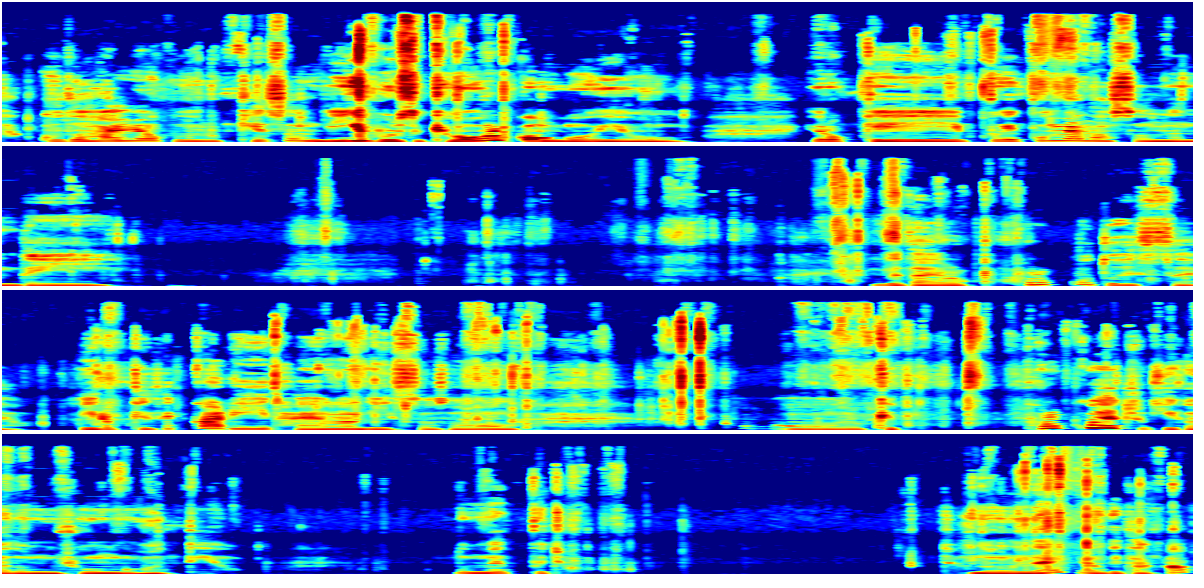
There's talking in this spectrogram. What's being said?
닦고도 하려고 이렇게 했었는데 이게 벌써 겨울 건 거예요. 이렇게 예쁘게 꾸며놨었는데 여기다 이렇게 폴꾸도 했어요. 이렇게 색깔이 다양하게 있어서 어, 이렇게 폴꾸 해주기가 너무 좋은 것 같아요. 너무 예쁘죠? 저는 오늘 여기다가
